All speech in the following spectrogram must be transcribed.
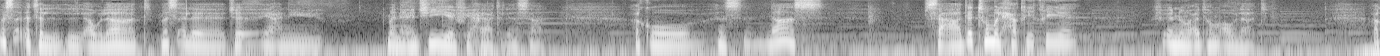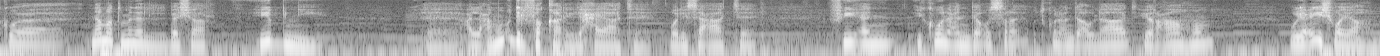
مسألة ال- الأولاد مسألة يعني منهجية في حياة الإنسان. إنس- ناس سعادتهم الحقيقية في إنه عندهم أولاد. أكو آه، نمط من البشر يبني آه، على العمود الفقري لحياته ولسعادته في أن يكون عنده أسرة وتكون عنده أولاد يرعاهم ويعيش وياهم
